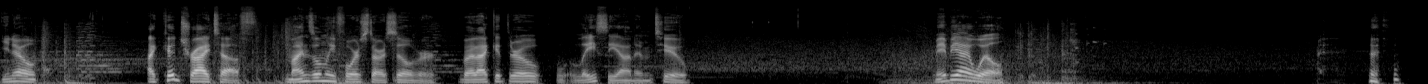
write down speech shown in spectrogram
You know, I could try tough. Mine's only four star silver, but I could throw Lacy on him too. Maybe I will.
